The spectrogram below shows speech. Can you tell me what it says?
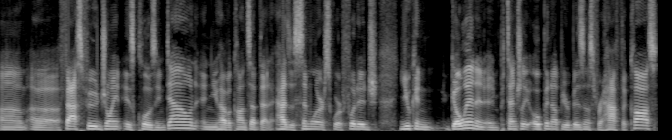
um, a fast food joint is closing down and you have a concept that has a similar square footage, you can go in and, and potentially open up your business for half the cost.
